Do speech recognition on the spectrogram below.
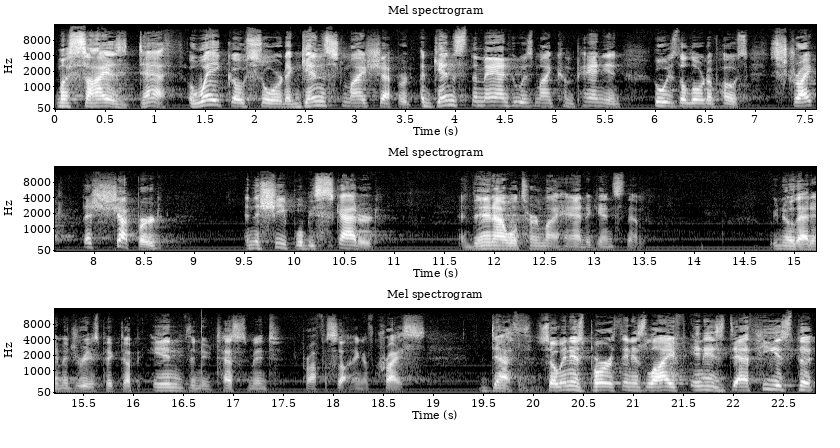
Messiah's death Awake, O sword, against my shepherd, against the man who is my companion, who is the Lord of hosts. Strike the shepherd, and the sheep will be scattered, and then I will turn my hand against them. We know that imagery is picked up in the New Testament, prophesying of Christ's death. So, in his birth, in his life, in his death, he is the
